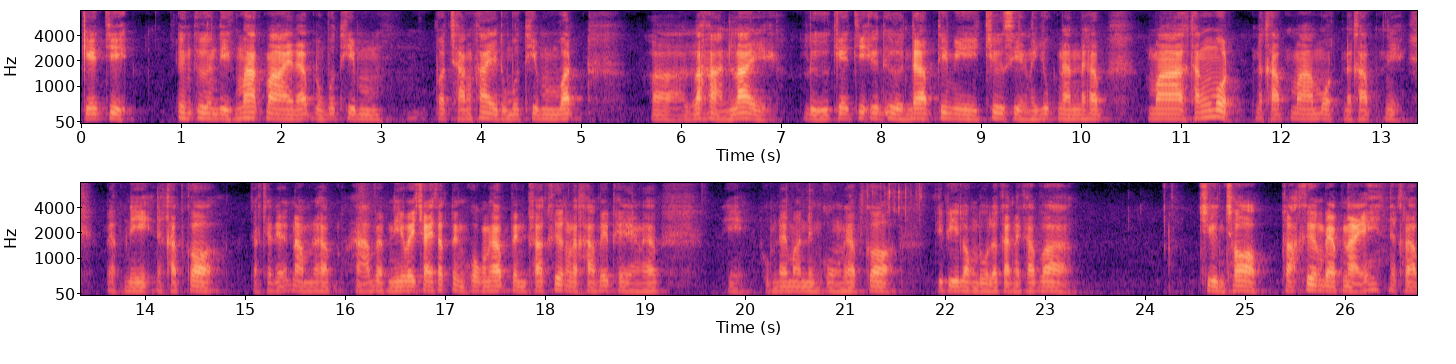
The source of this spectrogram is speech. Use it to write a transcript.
เกจิ อื่นๆอีกมากมายนะครับ หลวงพ่อทิมวัดช้างให้หลวงพ่อทิมวัดละหารไล่หรือเกจิอื่นๆนะครับที่มีชื่อเสียงในยุคนั้นนะครับ มาทั้งหมดนะครับมาหมดนะครับนี่แบบนี้นะครับก็อยากจะแนะนำนะครับ หาแบบนี้ไว้ใช้สักหนึ่งองค์นะครับ เป็นพระเครื่องราคาไม่แพงนะครับนี่ผมได้มาหนึ่งองค์นะครับ ก็พี่ๆลองดูแล้วกันนะครับว่า ชื่นชอบพระเครื่องแบบไหนนะครับ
